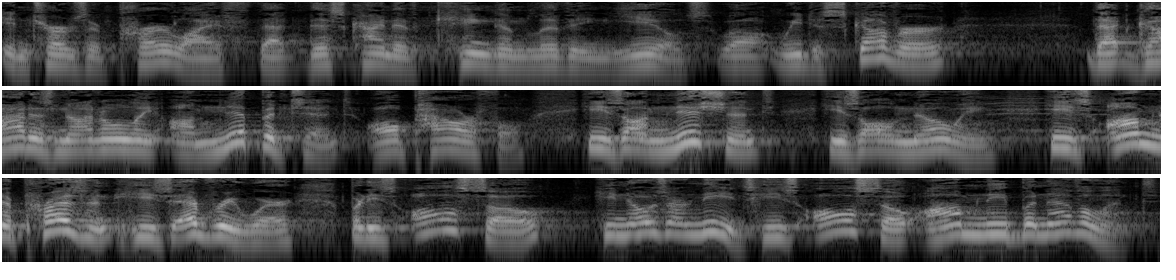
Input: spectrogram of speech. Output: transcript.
in terms of prayer life that this kind of kingdom living yields? Well, we discover that God is not only omnipotent, all powerful, He's omniscient, He's all knowing, He's omnipresent, He's everywhere, but He's also, He knows our needs, He's also omnibenevolent.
